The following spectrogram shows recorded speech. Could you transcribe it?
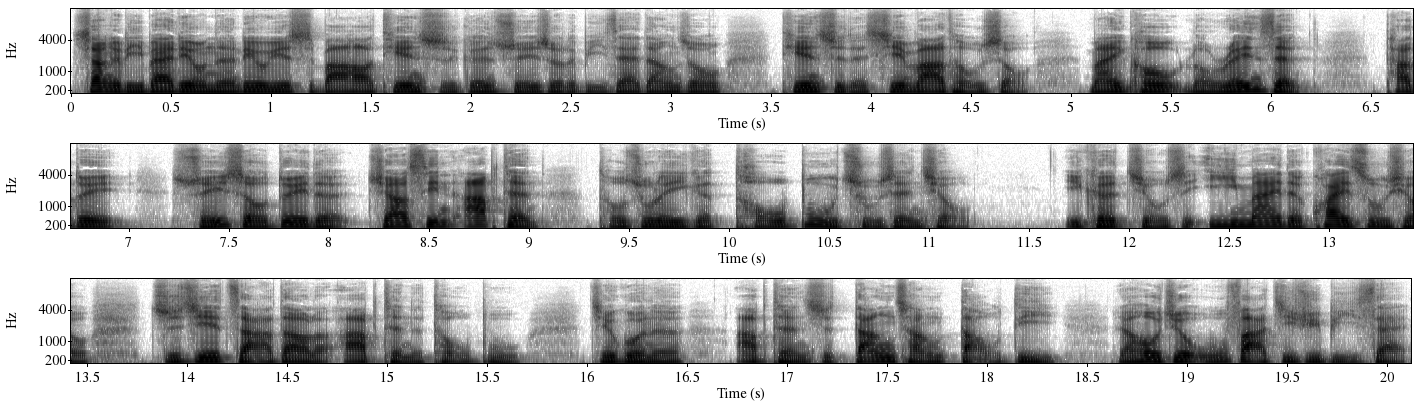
上个礼拜六呢，六月十八号，天使跟水手的比赛当中，天使的先发投手 Michael Lorenzen，他对水手队的 Justin Upton 投出了一个头部触身球，一颗九十一迈的快速球直接砸到了 Upton 的头部，结果呢，Upton 是当场倒地，然后就无法继续比赛，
